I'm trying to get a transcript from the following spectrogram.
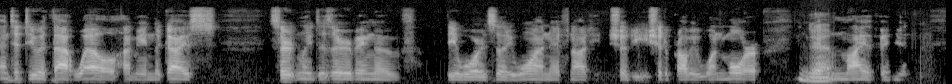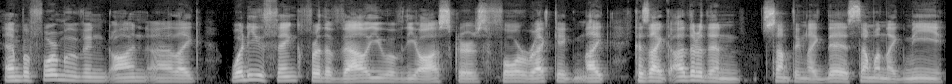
and to do it that well, I mean, the guy's certainly deserving of the awards that he won. If not, should he should have probably won more, yeah. in my opinion. And before moving on, uh, like, what do you think for the value of the Oscars for recognize, like, because like other than something like this, someone like me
